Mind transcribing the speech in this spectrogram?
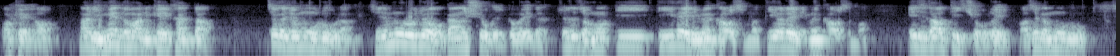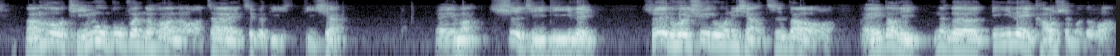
OK 哈，那里面的话你可以看到，这个就目录了。其实目录就我刚刚秀给各位的，就是总共一第一类里面考什么，第二类里面考什么，一直到第九类啊，这个目录。然后题目部分的话呢，在这个底底下。哎嘛，试题第一类，所以回去如果你想知道哦，哎，到底那个第一类考什么的话，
